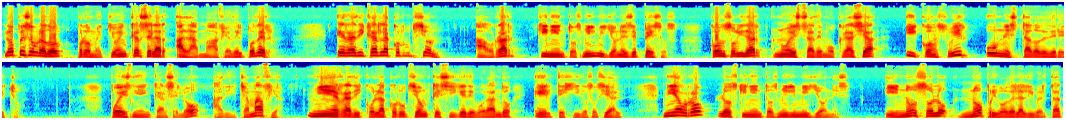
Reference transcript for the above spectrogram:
López Obrador prometió encarcelar a la mafia del poder, erradicar la corrupción, ahorrar 500 mil millones de pesos, consolidar nuestra democracia y construir un Estado de Derecho pues ni encarceló a dicha mafia, ni erradicó la corrupción que sigue devorando el tejido social, ni ahorró los 500 mil millones, y no solo no privó de la libertad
